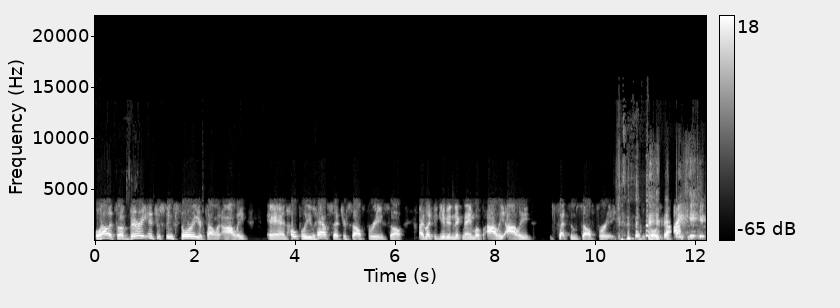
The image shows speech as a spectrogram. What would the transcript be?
Well, it's a very interesting story you're telling, Oli, and hopefully you have set yourself free. So I'd like to give you a nickname of Ollie Ollie sets himself free, as opposed to Thank you.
